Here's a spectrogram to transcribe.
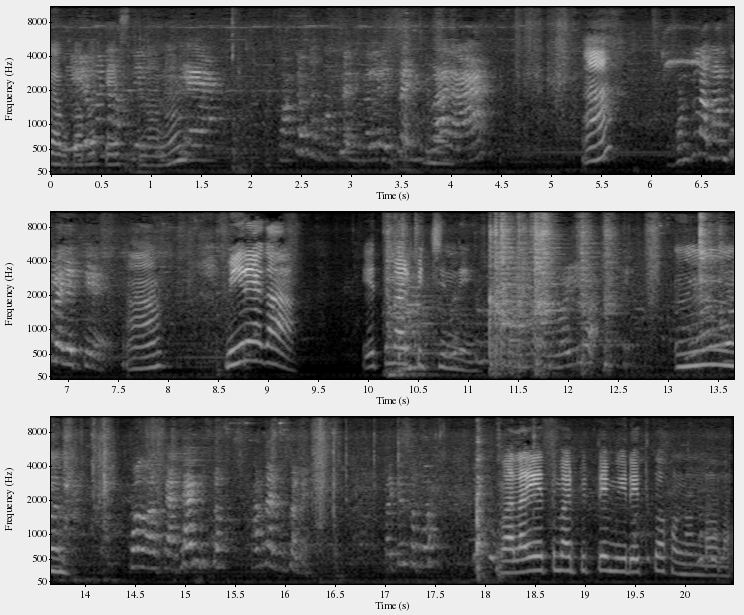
గబగబా తీస్తున్నాను? మీరేగా? ఎత్తి మరిపించింది మ్మ్. వాళ్ళ ఎత్తి మరిపిస్తే మీరు ఎత్తుకోకుండా ఉండాలి?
